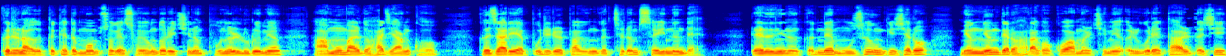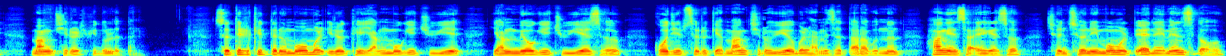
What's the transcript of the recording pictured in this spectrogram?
그러나 어떻게든 몸속에 소용돌이 치는 분을 누르며 아무 말도 하지 않고 그 자리에 뿌리를 박은 것처럼 서 있는데 레르니는 끝내 무서운 기세로 명령대로 하라고 고함을 치며 얼굴에 닿을 듯이 망치를 휘둘렀다네. 스틸키트는 몸을 이렇게 양목이 주위에 양묘기 주위에서 고집스럽게 망치로 위협을 하면서 따라붙는 항해사에게서 천천히 몸을 빼내면서도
